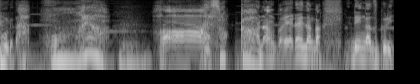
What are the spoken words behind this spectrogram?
思うけどあほんまや、うん、はあそあなんかえらいなんかレンガ作り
